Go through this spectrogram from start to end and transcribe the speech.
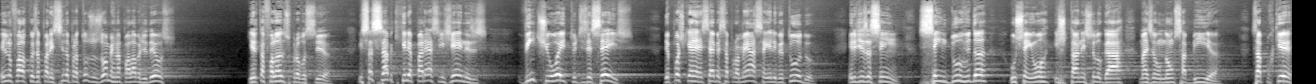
Ele não fala coisa parecida para todos os homens na palavra de Deus? E ele está falando isso para você. E você sabe que ele aparece em Gênesis 28, 16? depois que ele recebe essa promessa e ele vê tudo, ele diz assim: sem dúvida o Senhor está nesse lugar, mas eu não sabia. Sabe por quê?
